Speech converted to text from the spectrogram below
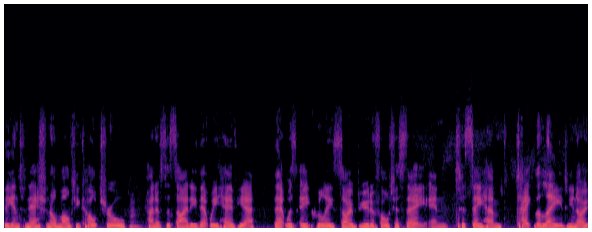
the international multicultural Hmm. kind of society that we have here. That was equally so beautiful to see, and to see him take the lead. You know,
